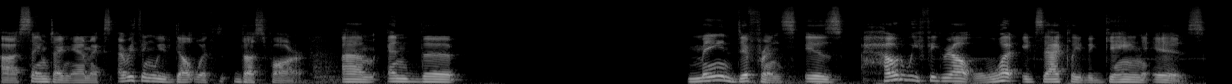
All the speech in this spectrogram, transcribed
uh, same dynamics, everything we've dealt with thus far. Um, and the main difference is how do we figure out what exactly the gain is?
